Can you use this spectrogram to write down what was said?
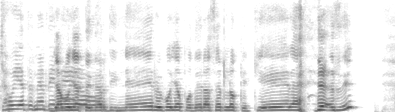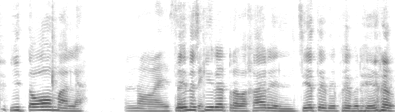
Ya voy a tener dinero. Ya voy a tener dinero y voy a poder hacer lo que quiera, ¿sí? Y tómala. No, es Tienes que ir a trabajar el 7 de febrero.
